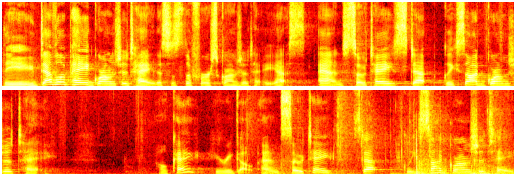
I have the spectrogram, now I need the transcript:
the développé grand jeté, this is the first grand jeté, yes. And sauté, step, glissade, grand jeté. Okay, here we go. And sauté, step, glissade, grand jeté.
